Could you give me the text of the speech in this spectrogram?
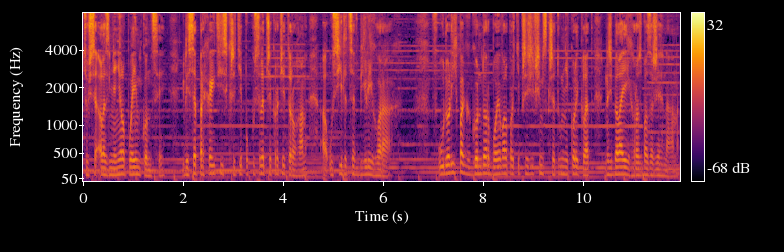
což se ale změnilo po jejím konci, kdy se prchající skřeti pokusili překročit Rohan a usídlit se v Bílých horách. V údolích pak Gondor bojoval proti přeživším skřetům několik let, než byla jejich hrozba zažehnána.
